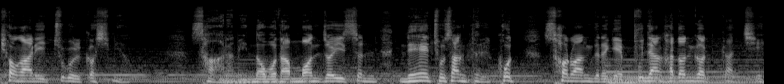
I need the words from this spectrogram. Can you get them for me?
평안히 죽을 것이며 사람이 너보다 먼저 있은 내 조상들 곧 선왕들에게 분양하던 것 같이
